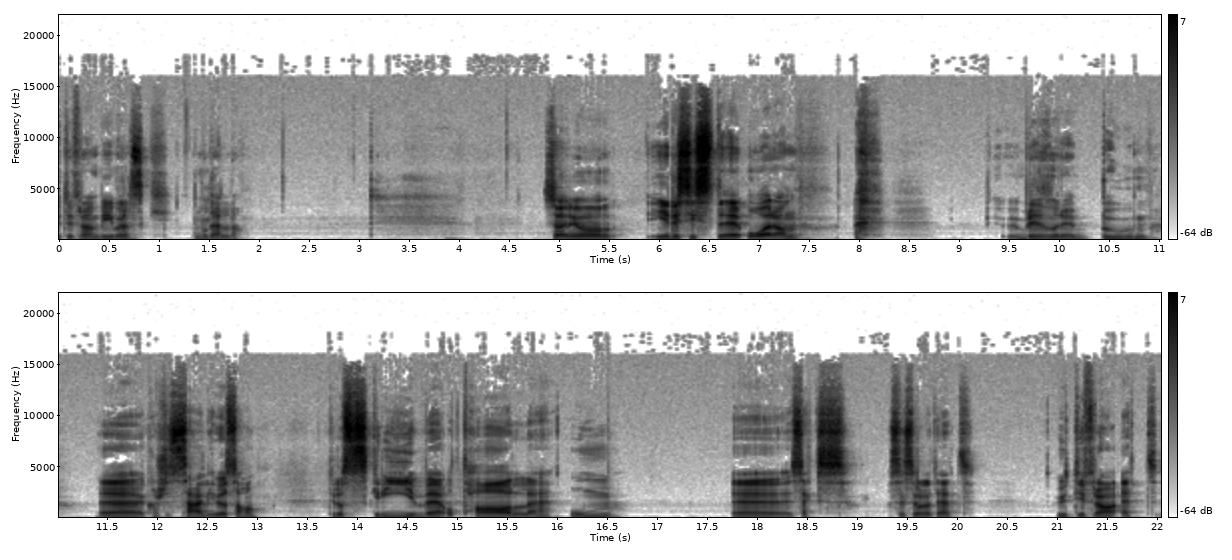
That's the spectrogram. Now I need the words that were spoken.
ut ifra en bibelsk modell, da. Så er det jo i de siste årene blitt en sånn boom, eh, kanskje særlig i USA, til å skrive og tale om eh, sex og seksualitet ut ifra et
